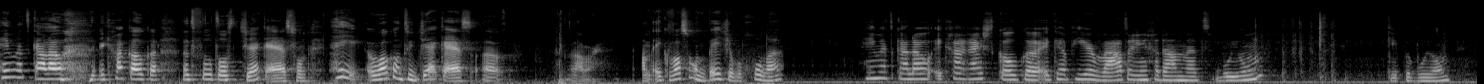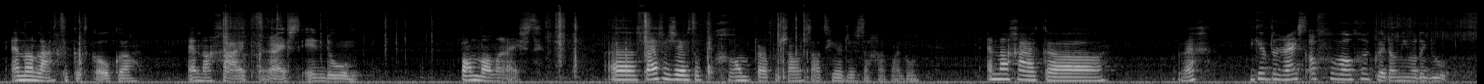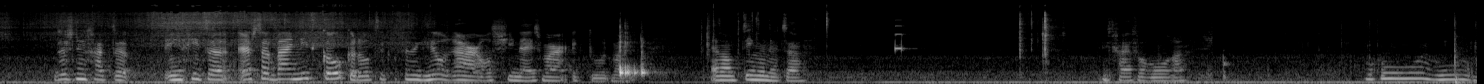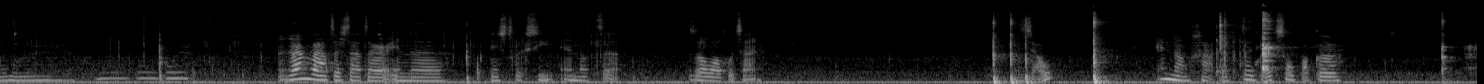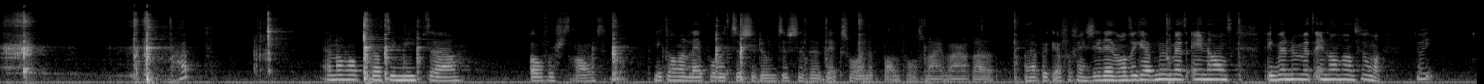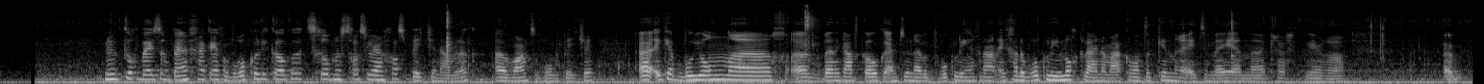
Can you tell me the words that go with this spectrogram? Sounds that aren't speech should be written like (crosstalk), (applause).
Hey met Carlo, (laughs) ik ga koken. Het voelt als Jackass. Van hey, welcome to Jackass. Uh, maar. Ik was al een beetje begonnen. Hey met Carlo, ik ga rijst koken. Ik heb hier water in gedaan met bouillon. Kippenbouillon. En dan laat ik het koken. En dan ga ik rijst in doen. Pandanrijst. Uh, 75 gram per persoon staat hier, dus dat ga ik maar doen. En dan ga ik uh, weg. Ik heb de rijst afgewogen. Ik weet ook niet wat ik doe. Dus nu ga ik de ingieten. Er staat bij niet koken. Dat vind ik heel raar als Chinees, maar ik doe het maar. En dan 10 minuten. Ik ga even roeren. Roer, roer, roer. Ruim water staat er in de instructie. En dat uh, zal wel goed zijn. Zo. En dan ga ik de deksel pakken. En dan hoop ik dat hij niet uh, overstroomt. Je kan een lepel ertussen doen, tussen de deksel en de pan volgens mij. Maar uh, daar heb ik even geen zin in, want ik heb nu met één hand, ik ben nu met één hand aan het filmen. Doei! Nu ik toch bezig ben, ga ik even broccoli koken. Het scheelt me straks weer een gaspitje namelijk, een warmtebronpitje. Uh, ik heb bouillon ben ik aan het koken en toen heb ik broccoli in gedaan. Ik ga de broccoli nog kleiner maken, want de kinderen eten mee en krijg ik weer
